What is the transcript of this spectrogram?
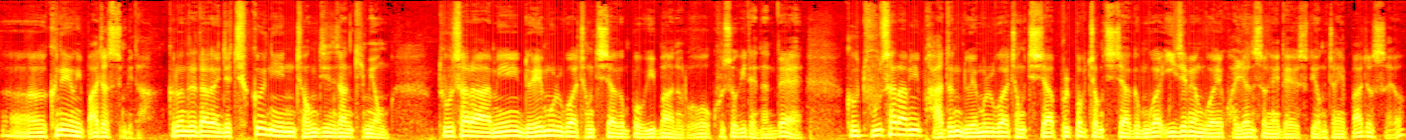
어, 그 내용이 빠졌습니다. 그런데다가 이제 측근인 정진상, 김용 두 사람이 뇌물과 정치자금법 위반으로 구속이 됐는데 그 두 사람이 받은 뇌물과 정치자 불법 정치 자금과 이재명과의 관련성에 대해서도 영장에 빠졌어요.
